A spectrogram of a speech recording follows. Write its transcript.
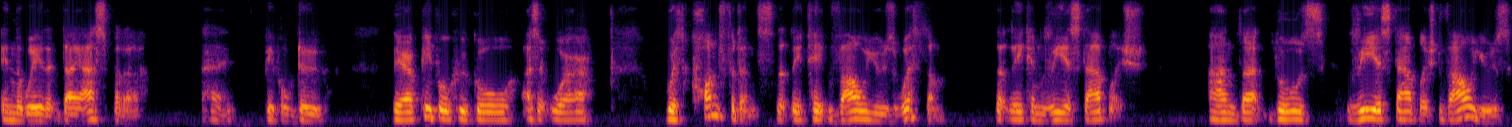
in the way that diaspora uh, people do. They are people who go, as it were, with confidence that they take values with them that they can re-establish, and that those re-established values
